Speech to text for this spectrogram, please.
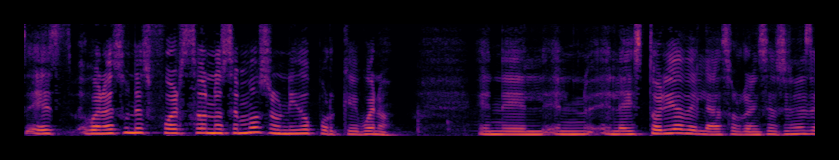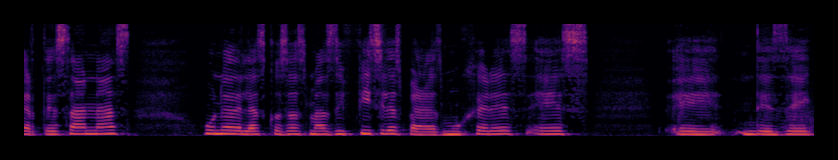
Es, bueno, es un esfuerzo, nos hemos reunido porque, bueno, en, el, en, la historia de las organizaciones de artesanas, una de las cosas más difíciles para las mujeres es eh, desde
